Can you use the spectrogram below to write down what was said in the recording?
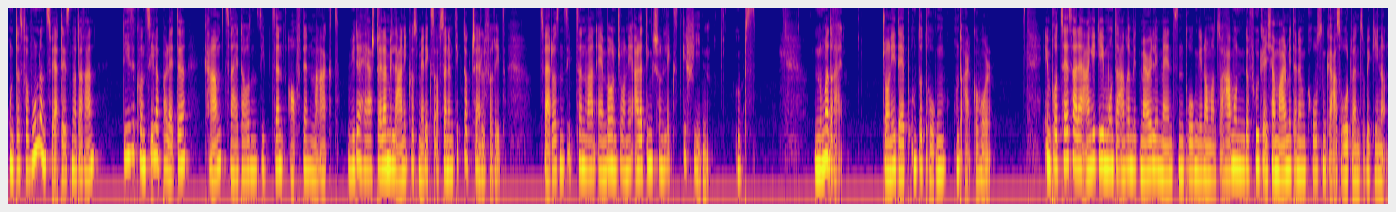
Und das Verwundernswerte ist nur daran, diese Concealer-Palette kam 2017 auf den Markt, wie der Hersteller Milani Cosmetics auf seinem TikTok-Channel verriet. 2017 waren Amber und Johnny allerdings schon längst geschieden. Ups. Nummer 3. Johnny Depp unter Drogen und Alkohol. Im Prozess hat er angegeben, unter anderem mit Marilyn Manson Drogen genommen zu haben und in der Früh gleich einmal mit einem großen Glas Rotwein zu beginnen.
